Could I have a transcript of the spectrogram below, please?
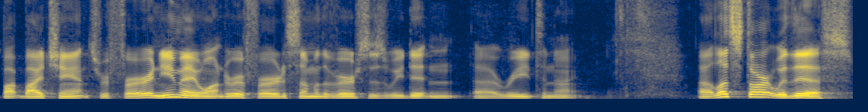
by, chance refer, and you may want to refer to some of the verses we didn't uh, read tonight. Uh, let's start with this.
